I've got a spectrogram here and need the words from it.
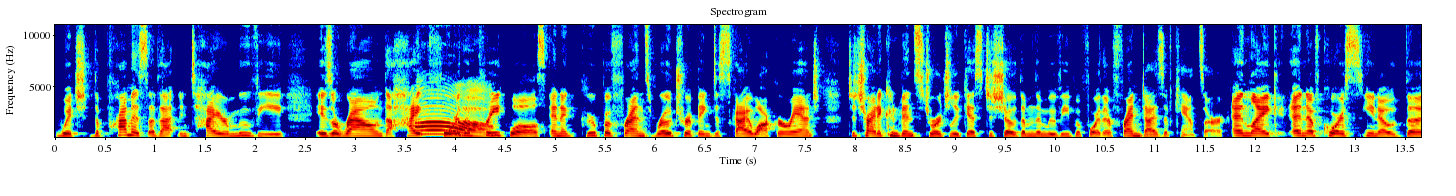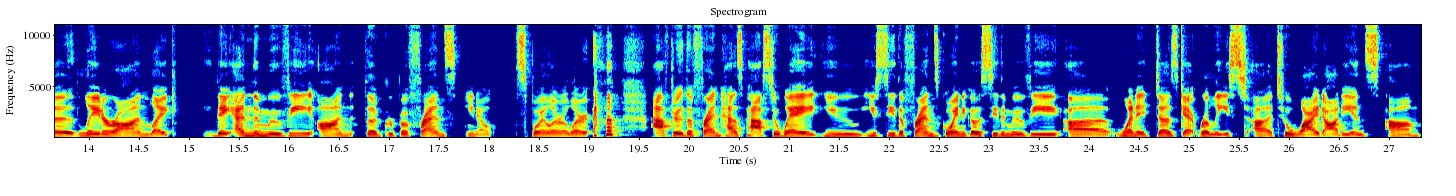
which the premise of that entire movie is around the hype oh. for the oh. prequels and a group of friends road tripping to Skywalker Ranch to try to convince George Lucas to show them the movie before their friend dies of cancer. And like, and of course, you know, the later on, like, they end the movie on the group of friends, you know, spoiler alert after the friend has passed away you you see the friends going to go see the movie uh when it does get released uh to a wide audience um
